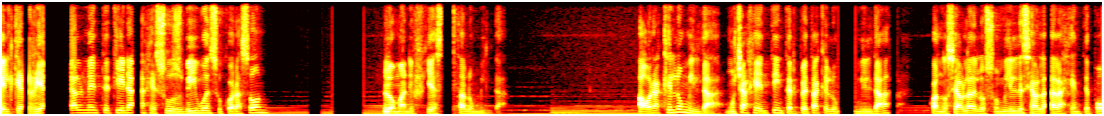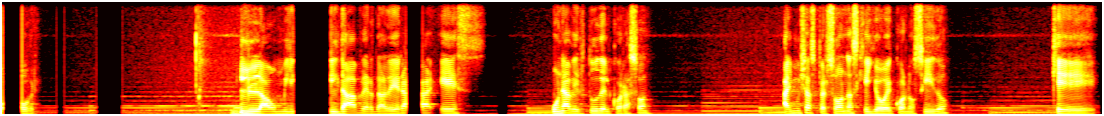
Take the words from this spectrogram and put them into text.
El que realmente tiene a Jesús vivo en su corazón, lo manifiesta la humildad. Ahora, ¿qué es la humildad? Mucha gente interpreta que la humildad, cuando se habla de los humildes, se habla de la gente pobre. La humildad verdadera es una virtud del corazón. Hay muchas personas que yo he conocido que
